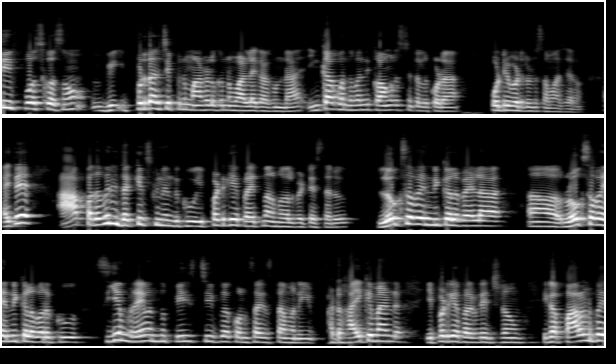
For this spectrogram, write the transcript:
చీఫ్ పోస్ట్ కోసం ఇప్పటిదాకా ఇప్పుడు దాకా చెప్పిన మాట్లాడుకున్న వాళ్ళే కాకుండా ఇంకా కొంతమంది కాంగ్రెస్ నేతలు కూడా పోటీ పడుతున్న సమాచారం. అయితే ఆ పదవిని దక్కించుకునేందుకు ఇప్పటికే ప్రయత్నాలు మొదలు పెట్టేశారు లోక్సభ ఎన్నికల వేళ లోక్సభ ఎన్నికల వరకు సీఎం రేవంత్ను పీసీ చీఫ్గా కొనసాగిస్తామని అటు హైకమాండ్ ఇప్పటికే ప్రకటించడం ఇక పాలనపై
